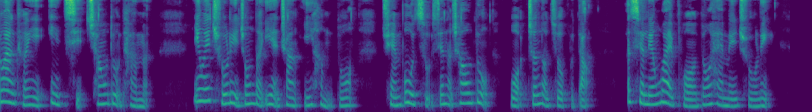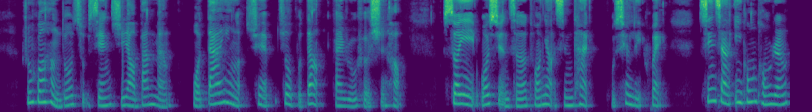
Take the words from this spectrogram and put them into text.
望可以一起超度他们，因为处理中的业障已很多，全部祖先的超度我真的做不到，而且连外婆都还没处理。如果很多祖先需要帮忙，我答应了却做不到，该如何是好？所以我选择鸵鸟心态，不去理会，心想义工同仁，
